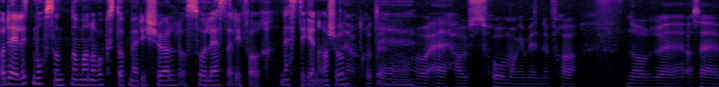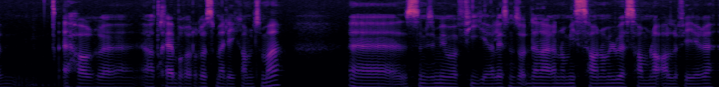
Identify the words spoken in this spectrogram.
Og det er litt morsomt når man har vokst opp med de sjøl, og så leser de for neste generasjon. Er akkurat det. Og jeg har jo så mange minner fra når eh, Altså, jeg, jeg, har, eh, jeg har tre brødre som er like gamle som meg. Eh, som, som vi var fire. Liksom, så den der, når vi, når vi ble samla alle fire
